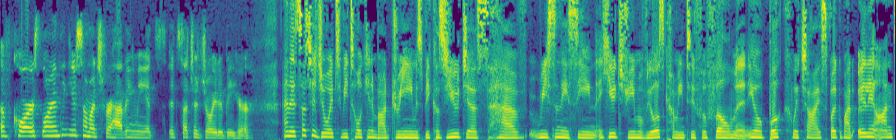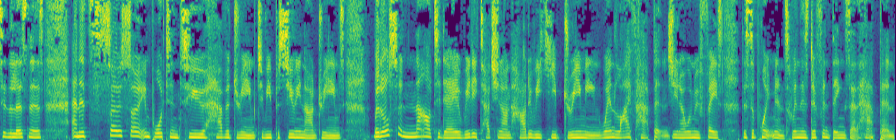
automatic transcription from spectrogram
Of course, Lauren, thank you so much for having me. It's it's such a joy to be here. And it's such a joy to be talking about dreams because you just have recently seen a huge dream of yours coming to fulfillment. Your book, which I spoke about earlier on to the listeners. And it's so, so important to have a dream, to be pursuing our dreams, but also now today, really touching on how do we keep dreaming when life happens, you know, when we face disappointments, when there's different things that happen.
